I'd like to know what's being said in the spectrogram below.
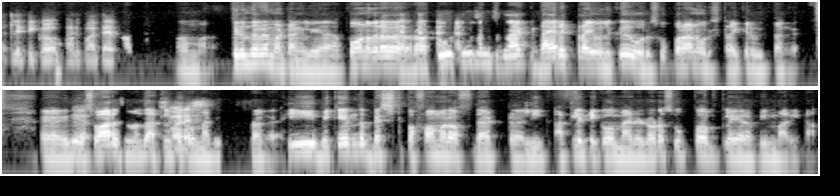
அத்லெட்டிகோ அது பார்த்தேன். ஆமா. திருந்தவே மாட்டாங்க இல்லையா? போன தடவை டூ சீசன்ஸ் பேக் டைரக்ட் ரைவலுக்கு ஒரு சூப்பரான ஒரு ஸ்ட்ரைக்கர் வித்தாங்க. இது. சுவாரஸ் வந்து அத்லெட்டிகோ. மேட்ரிட் வித்தாங்க. He became the best performer of that league Atletico மேட்ரிடோட சூப்பர் பிளேயர் அப்படின்னு மாறிட்டான்.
